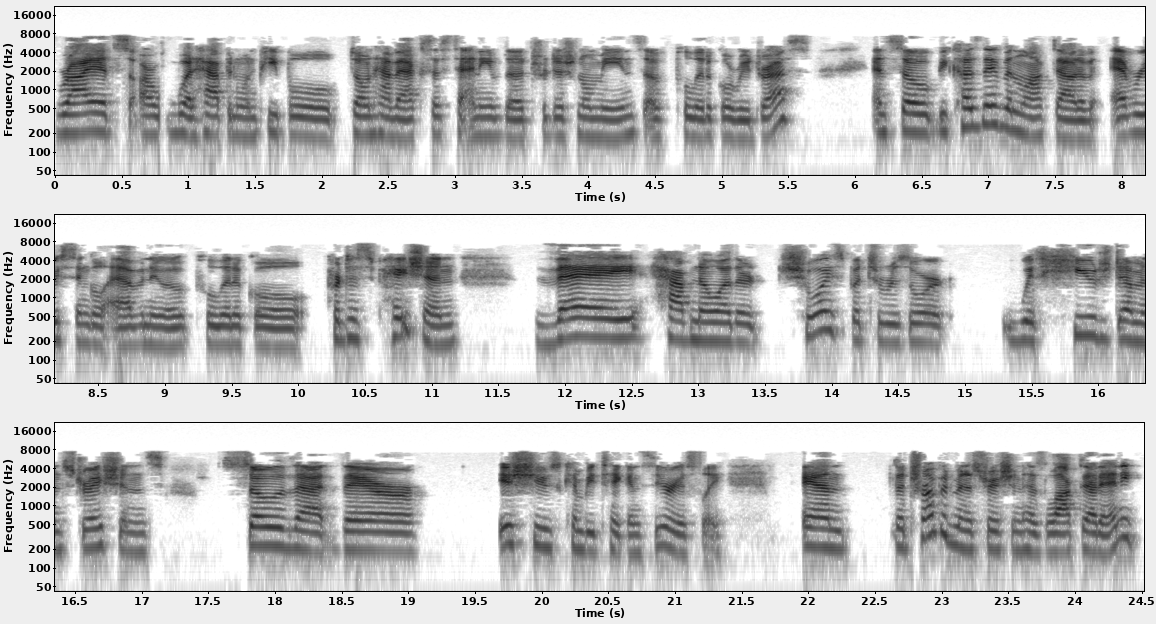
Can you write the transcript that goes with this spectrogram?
riots are what happen when people don't have access to any of the traditional means of political redress. And so because they've been locked out of every single avenue of political participation, they have no other choice but to resort with huge demonstrations so that their issues can be taken seriously. And the Trump administration has locked out any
